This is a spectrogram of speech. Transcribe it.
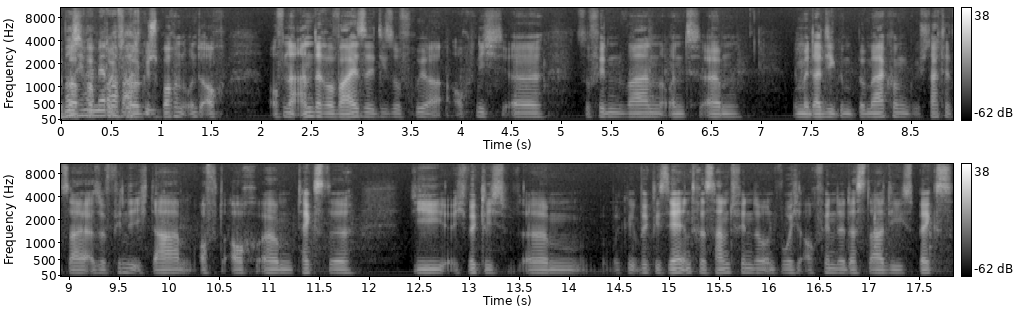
über Popkultur gesprochen und auch auf eine andere Weise, die so früher auch nicht äh, zu finden waren und ähm, wenn mir da die Bemerkung gestattet sei, also finde ich da oft auch ähm, Texte, die ich wirklich, ähm, wirklich- wirklich sehr interessant finde und wo ich auch finde, dass da die Specs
